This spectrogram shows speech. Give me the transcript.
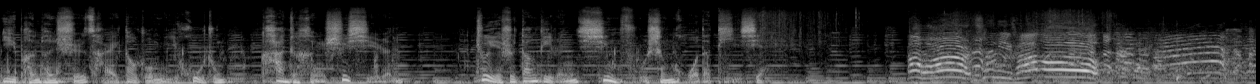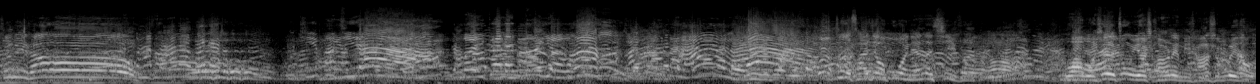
一盆盆食材倒入米糊中，看着很是喜人，这也是当地人幸福生活的体现。大伙儿吃米茶喽！吃米茶喽！不急不急啊，每个人都有啊。来来来，这才叫过年的气氛啊！哇，我现在终于要尝尝这米茶什么味道了。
